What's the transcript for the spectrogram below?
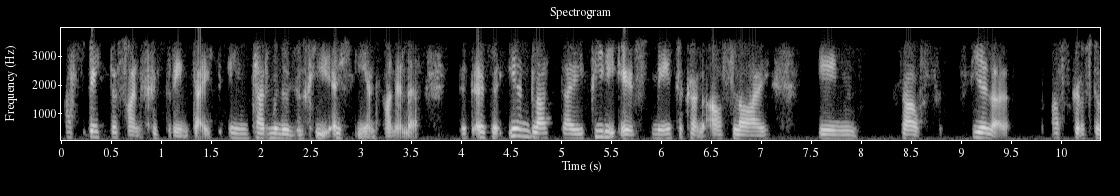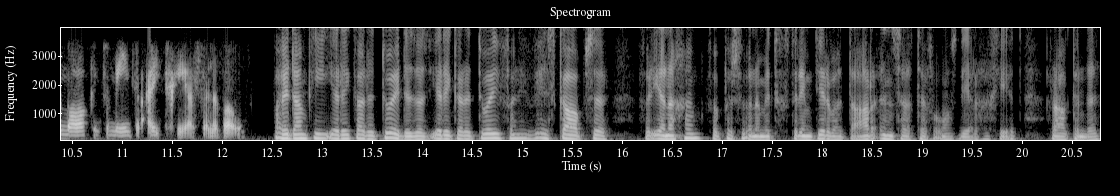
aspekte van gestremdheid en terminologie is een van hulle. Dit is 'n een bladsy PDF mense kan aflaai en self vele afskrifte maak en vir mense uitgee as hulle wil. Baie dankie Erika de Tooy. Dit was Erika de Tooy van die Wes-Kaapse vereniging vir persone met gestremthede wat daar insigte vir ons deurgegee het rakende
